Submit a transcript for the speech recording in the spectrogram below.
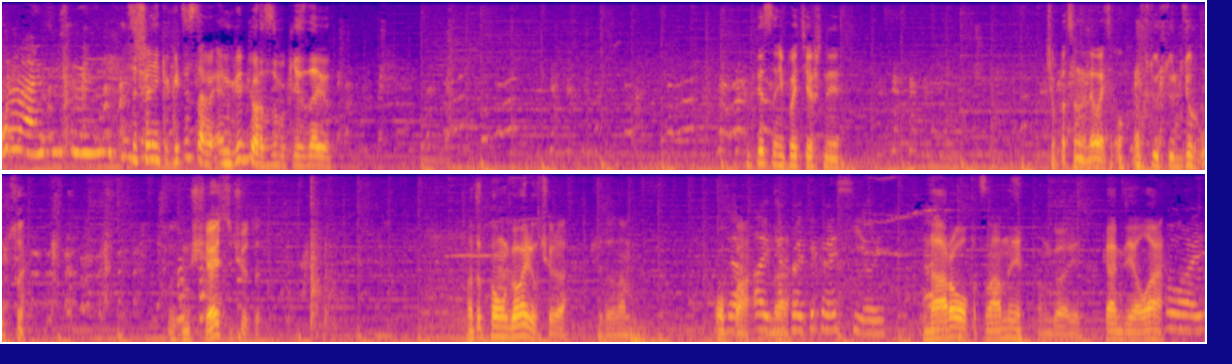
Ай, смешные. Слушай, они как эти самые Angry Birds звуки издают. Капец они потешные. Че, пацаны, давайте. Ох, ух ты, ты, дерутся. Возмущается что-то. Вот тут, по-моему, говорил вчера. Что-то там. Опа, Да, Ай, да. какой ты красивый. Здорово, пацаны, он говорит. Как дела? Ой.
